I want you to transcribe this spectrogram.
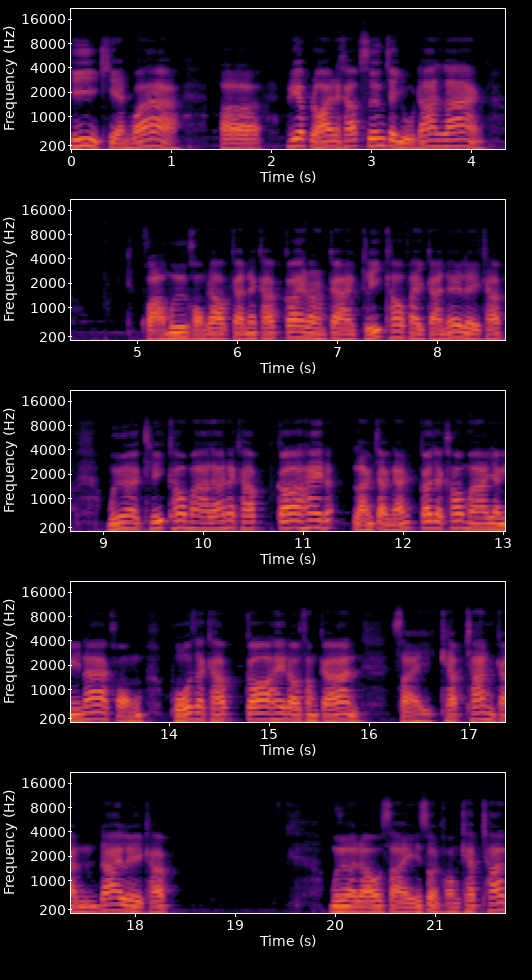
ที่เขียนว่าเเรียบร้อยนะครับ ซึ่งจะอยู่ด้านล่าง ขวามือของเรากันนะครับ ก็ให้เราทำการคลิกเข้าไปกันได้เลยครับ เมื่อคลิกเข้ามาแล้วนะครับ ก็ให้หลังจากนั้นก็จะเข้ามายังในหน้าของโพสครับ ก็ให้เราทำการใส่แคปชั่นกันได้เลยครับ เมื่อเราใส่ในส่วนของแคปชั่น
